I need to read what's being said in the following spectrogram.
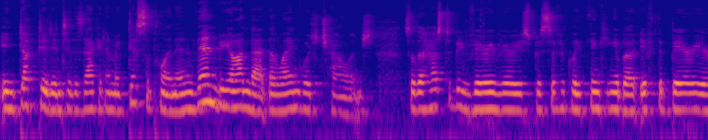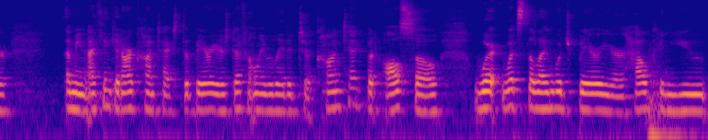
inducted into this academic discipline and then beyond that the language challenge so there has to be very very specifically thinking about if the barrier I mean, I think in our context, the barrier is definitely related to content, but also where, what's the language barrier? How can you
